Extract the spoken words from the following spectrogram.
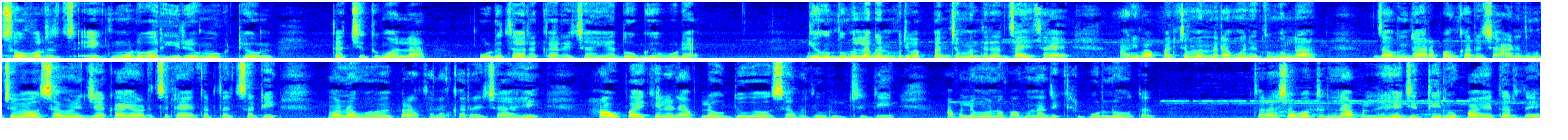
सोबतच एक मूठभर हिरवे मूग ठेवून त्याची तुम्हाला पुडी तयार करायची आहे. या दोघी पुड्या घेऊन तुम्हाला गणपती बाप्पांच्या मंदिरात जायचं आहे. आणि बाप्पांच्या मंदिरामध्ये तुम्हाला जाऊन द्या अर्पण करायचे. आणि तुमच्या व्यवसायामध्ये ज्या काही अडचणी आहेत तर त्यासाठी मनोभावी प्रार्थना करायची आहे. हा उपाय केल्याने आपल्या उद्योग व्यवसायामध्ये वृद्धी ती आपल्या मनोकामना देखील पूर्ण होतात. तर अशा पद्धतीने आपल्याला हे जे तीन उपाय आहेत तर ते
